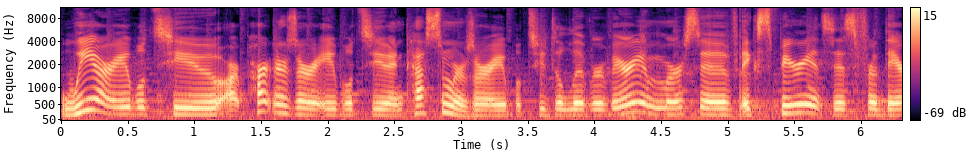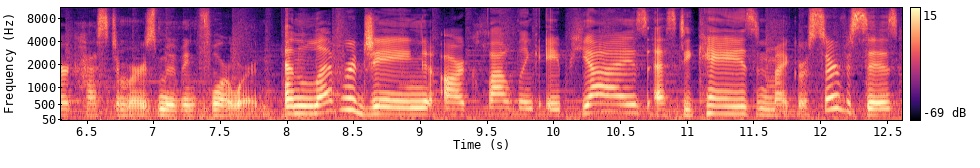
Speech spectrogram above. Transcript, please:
we are able to, our partners are able to, and customers are able to deliver very immersive experiences experiences for their customers moving forward. And leveraging our CloudLink APIs, SDKs, and microservices,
